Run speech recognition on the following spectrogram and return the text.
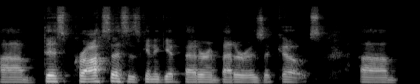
Um, this process is going to get better and better as it goes. Um,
